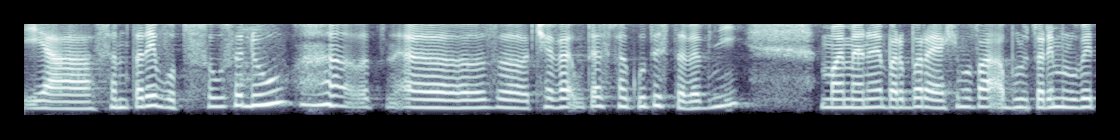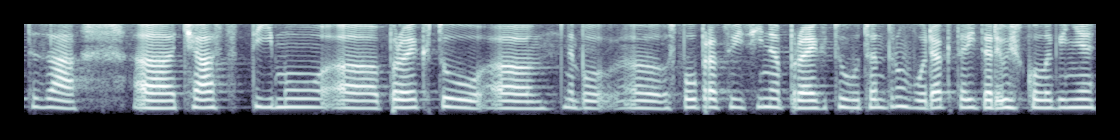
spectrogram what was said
Já jsem tady od sousedů z ČVUT z fakulty stavební. Moje jméno je Barbara Jachimová a budu tady mluvit za část týmu projektu nebo spolupracující na projektu Centrum voda, který tady už kolegyně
